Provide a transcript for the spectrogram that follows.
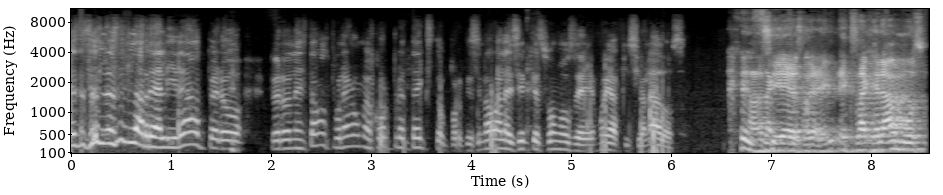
esa es, la realidad, pero, pero necesitamos poner un mejor pretexto, porque si no van a decir que somos muy aficionados. Así es, exageramos.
